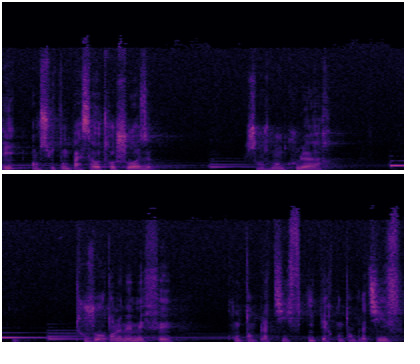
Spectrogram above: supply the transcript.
Et ensuite, on passe à autre chose. Changement de couleur. Toujours dans le même effet contemplatif, hyper contemplatif.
